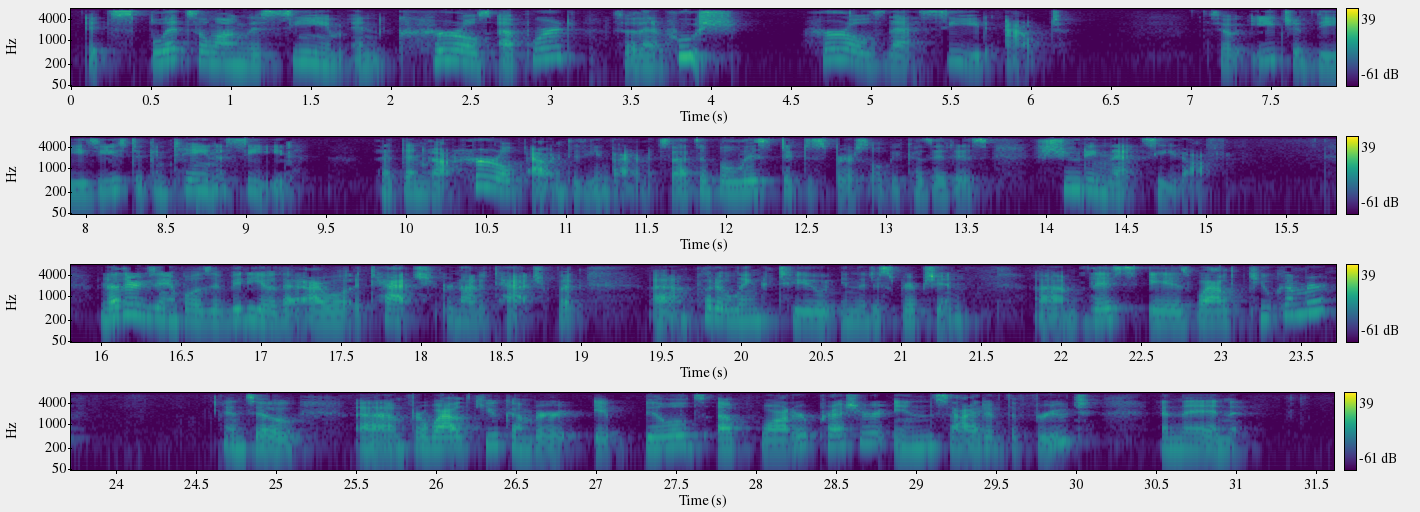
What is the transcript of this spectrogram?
it splits along the seam and curls upward, so then it whoosh, hurls that seed out. So each of these used to contain a seed that then got hurled out into the environment. So that's a ballistic dispersal because it is shooting that seed off. Another example is a video that I will attach, or not attach, but um, put a link to in the description. Um, this is wild cucumber. And so um, for wild cucumber, it builds up water pressure inside of the fruit. And then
